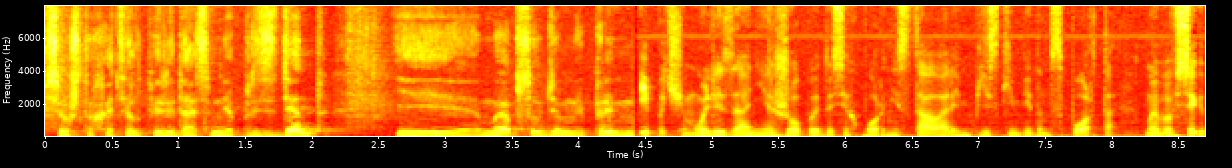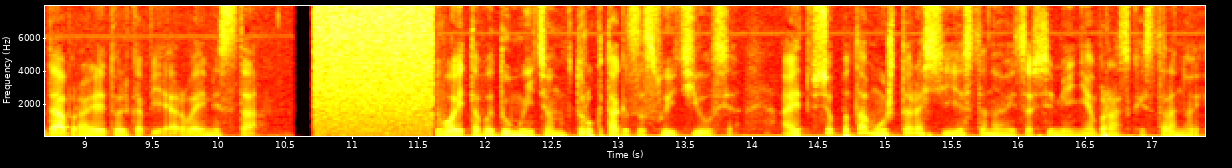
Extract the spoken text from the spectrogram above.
все, что хотел передать мне президент, и мы обсудим и примем. И почему лизание жопы до сих пор не стало олимпийским видом спорта? Мы бы всегда брали только первые места. Чего это вы думаете, он вдруг так засуетился? А это все потому, что Россия становится все менее братской страной.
